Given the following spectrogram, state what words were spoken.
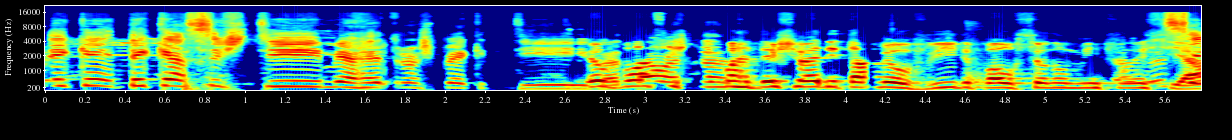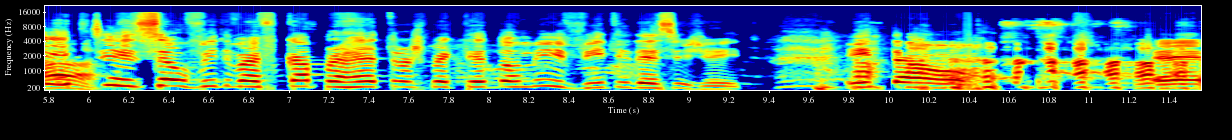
Tem que, tem que assistir minha retrospectiva. Eu vou assistir, tá... mas deixa eu editar meu vídeo para você não me influenciar. Sim, sim, seu vídeo vai ficar para retrospectiva 2020 desse jeito. Então, é,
